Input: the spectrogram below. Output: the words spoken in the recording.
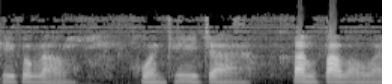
ที่พวกเราควรที่จะตั้งเป้าเอาไว้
